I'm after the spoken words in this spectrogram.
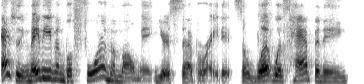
actually maybe even before the moment you're separated so what was happening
